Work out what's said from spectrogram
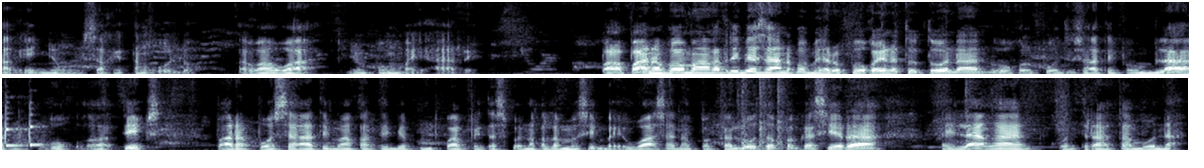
ang inyong sakit ng ulo. Kawawa, yung pong may-ari. Pa paano po mga katribya? Sana po meron po kayo natutunan ukol po sa ating pong vlog, uh, tips para po sa ating mga katribya pong papitas po ng kalamansi, maiwasan ang pagkaluto, pagkasira, kailangan kontrata muna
